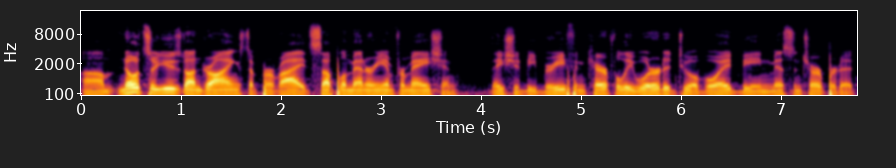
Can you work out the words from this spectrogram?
Um, notes are used on drawings to provide supplementary information. They should be brief and carefully worded to avoid being misinterpreted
